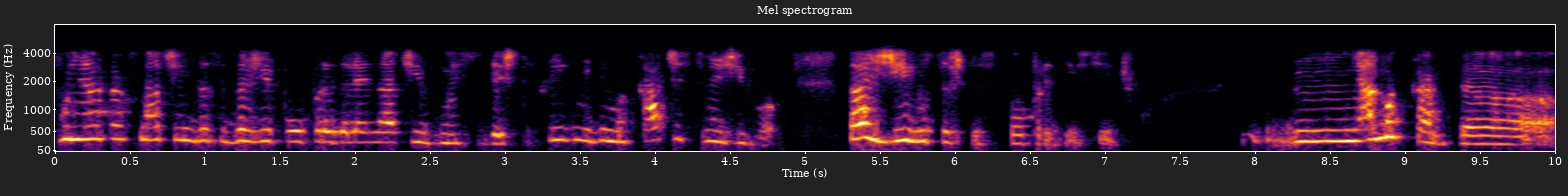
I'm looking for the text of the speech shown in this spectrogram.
по някакъв начин да се държи по определен начин, вместо да е щастлив и да има качествен живот. Това е живо същество преди всичко. Няма как да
